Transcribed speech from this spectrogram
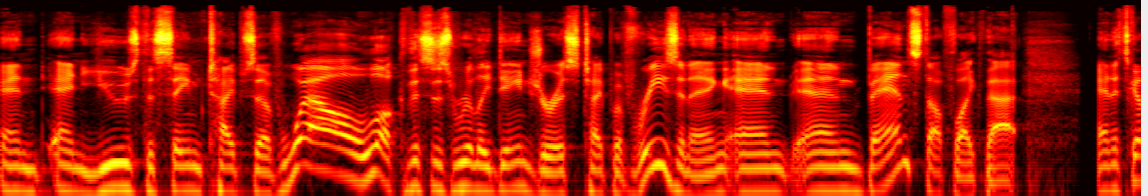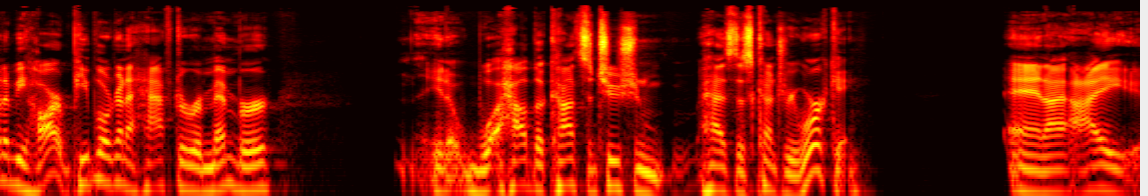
and and use the same types of well, look, this is really dangerous type of reasoning, and and ban stuff like that. And it's going to be hard. People are going to have to remember, you know, how the Constitution has this country working. And I, I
